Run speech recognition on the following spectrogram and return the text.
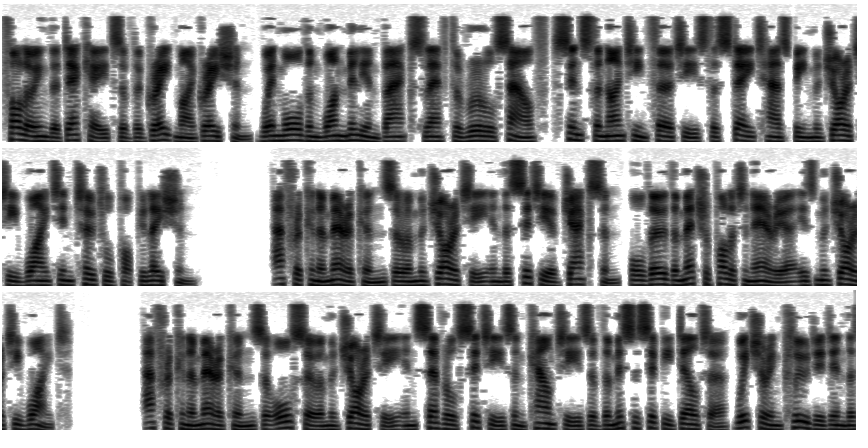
Following the decades of the Great Migration, when more than one million blacks left the rural South, since the 1930s the state has been majority white in total population. African Americans are a majority in the city of Jackson, although the metropolitan area is majority white. African Americans are also a majority in several cities and counties of the Mississippi Delta, which are included in the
